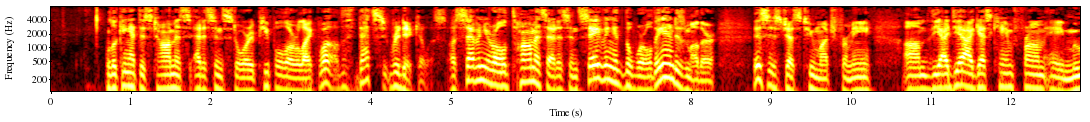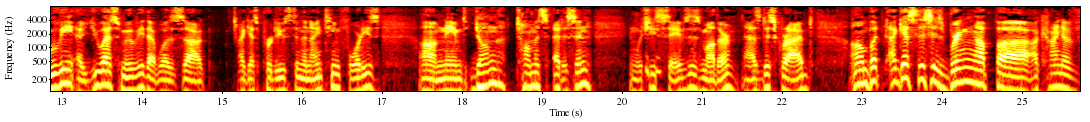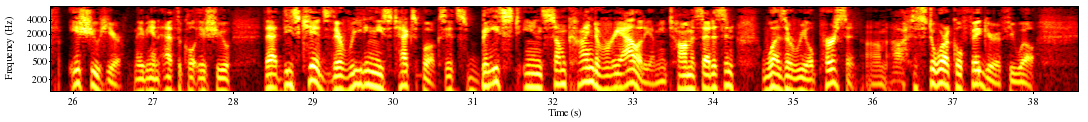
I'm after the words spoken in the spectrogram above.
looking at this Thomas Edison story, people are like, well, that's ridiculous. A seven year old Thomas Edison saving the world and his mother. This is just too much for me. Um, the idea, I guess, came from a movie, a U.S. movie that was, uh, I guess, produced in the 1940s, um, named Young Thomas Edison, in which he saves his mother, as described. Um, but I guess this is bringing up uh, a kind of issue here, maybe an ethical issue that these kids, they're reading these textbooks. It's based in some kind of reality. I mean, Thomas Edison was a real person, um, a historical figure, if you will.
